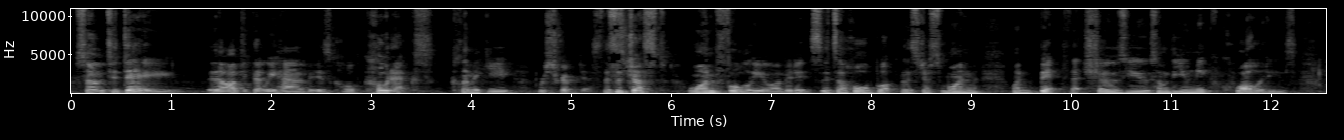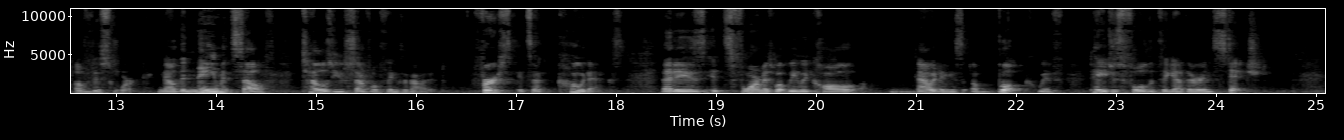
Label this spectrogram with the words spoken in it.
So today, the object that we have is called Codex Climaci Rescriptus. This is just one folio of it. It's it's a whole book, but it's just one one bit that shows you some of the unique qualities of this work. Now, the name itself tells you several things about it. First, it's a codex. That is, its form is what we would call nowadays a book with pages folded together and stitched.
